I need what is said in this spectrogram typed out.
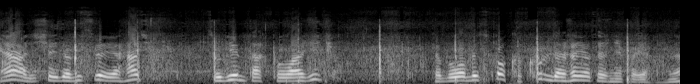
Ja, dzisiaj do Wisły jechać, cugiem tak połazić, to byłoby spoko. Kurde, że ja też nie pojechał, no.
